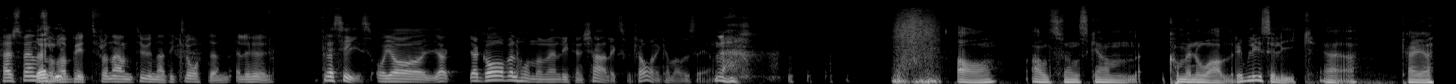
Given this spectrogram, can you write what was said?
Per Svensson har bytt från Almtuna till Klåten, eller hur? Precis, och jag, jag, jag gav väl honom en liten kärleksförklaring kan man väl säga. Ja, allsvenskan kommer nog aldrig bli sig lik. Eh, kan jag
